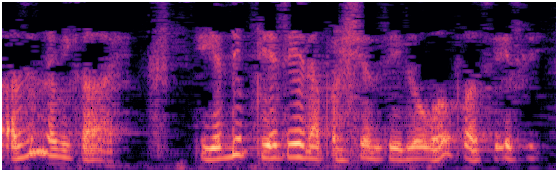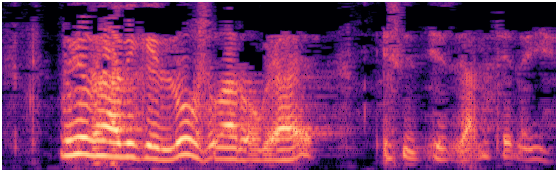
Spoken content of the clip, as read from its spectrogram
अर्जुन ने भी कहा है यदि प्यते न पश्यंती लोभ पश्य दुर्योधन आदि के लोभ सुमार हो गया है, इसकी इस जानते नहीं है।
